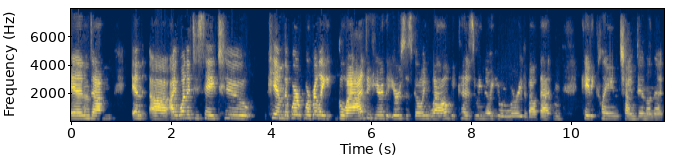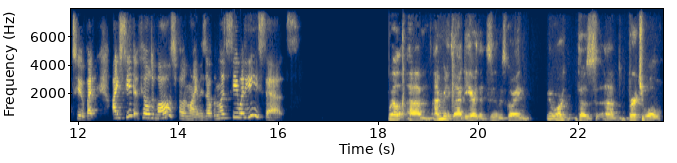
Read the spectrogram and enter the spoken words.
And um, and uh, I wanted to say to Kim that we're we're really glad to hear that yours is going well because we know you were worried about that and Katie Klein chimed in on that too. But I see that Phil Duvall's phone line is open. Let's see what he says. Well, um, I'm really glad to hear that Zoom is going, or those um, virtual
